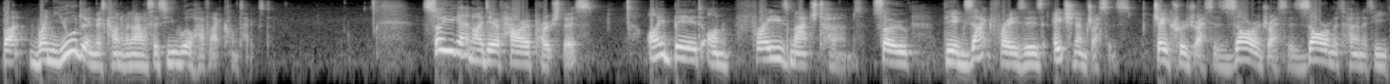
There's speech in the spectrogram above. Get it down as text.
but when you're doing this kind of analysis, you will have that context. So you get an idea of how I approach this. I bid on phrase match terms. So the exact phrases H&M dresses, J. Crew dresses, Zara dresses, Zara maternity,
